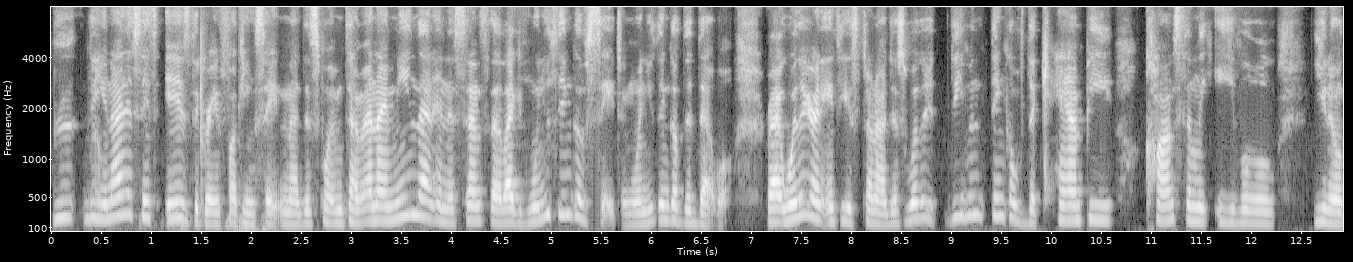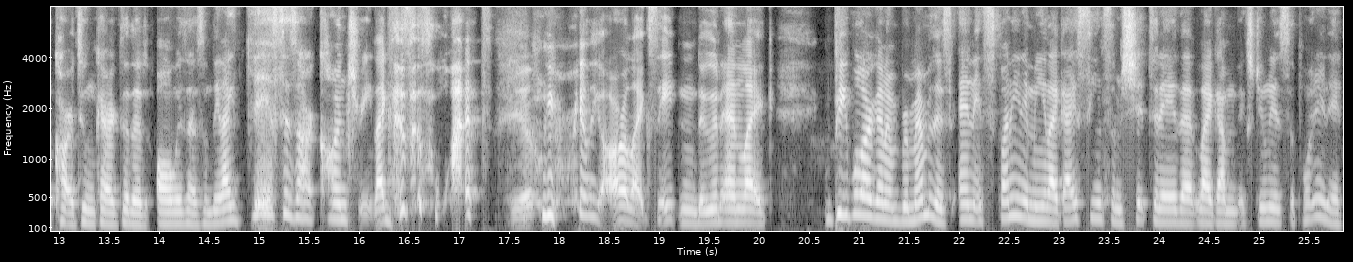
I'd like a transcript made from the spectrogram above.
the United States is the great fucking Satan at this point in time, and I mean that in the sense that like when you think of Satan, when you think of the devil, right? Whether you're an atheist or not, just whether you even think of the campy, constantly evil, you know, cartoon character that always has something like this is our country, like this is what Yep. we really are like Satan, dude. And like people are gonna remember this. And it's funny to me, like I seen some shit today that like I'm extremely disappointed in.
